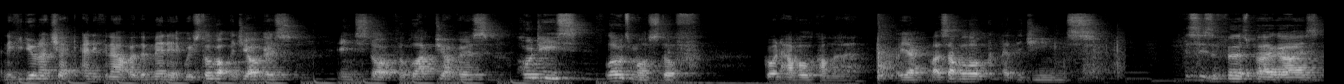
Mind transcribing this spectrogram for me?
and if you do want to check anything out at the minute we've still got the joggers in stock the black joggers hoodies loads more stuff. Go and have a look on there. But yeah, let's have a look at the jeans. This is the first pair, guys.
